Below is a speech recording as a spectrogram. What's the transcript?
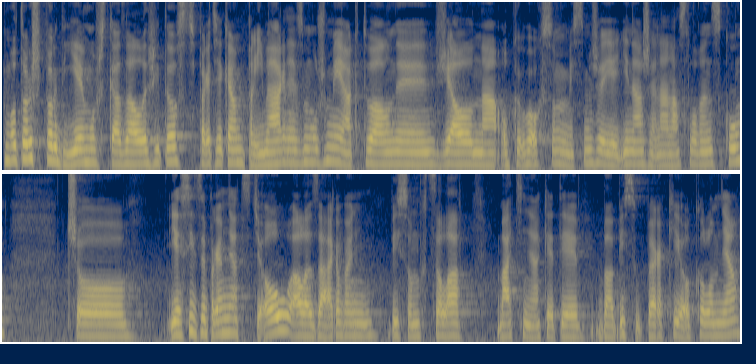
Motoršport je mužská záležitosť, pretekám primárne s mužmi. Aktuálne žiaľ na okruhoch som myslím, že jediná žena na Slovensku, čo je síce pre mňa cťou, ale zároveň by som chcela mať nejaké tie baby superky okolo mňa.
